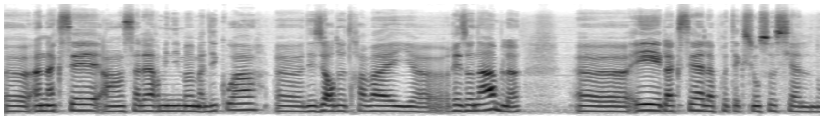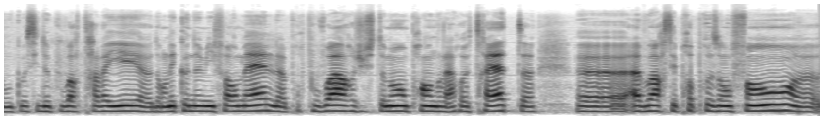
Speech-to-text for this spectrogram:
euh, un accès à un salaire minimum adéquat, euh, des heures de travail euh, raisonnables et l'accès à la protection sociale. Donc aussi de pouvoir travailler dans l'économie formelle pour pouvoir justement prendre la retraite, avoir ses propres enfants,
